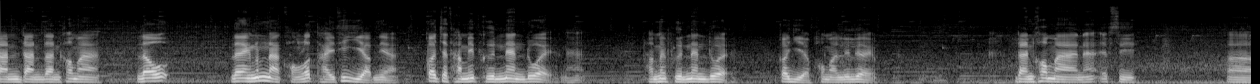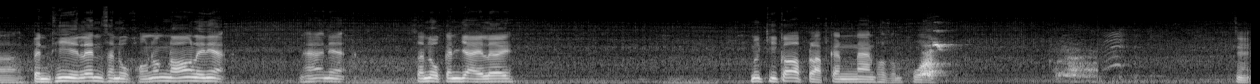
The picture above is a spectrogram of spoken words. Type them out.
ดันดันดันเข้ามา แล้วแรงน้ำหนักของรถไถที่เหยียบเนี่ยก็จะทำให้พื้นแน่นด้วยนะฮะ ทำให้พื้นแน่นด้วย ก็เหยียบเข้ามาเรื่อยๆ ดันเข้ามานะ FC อ่าเป็นที่เล่นสนุกของน้องๆเลยเนี่ยนะฮะเนี่ยสนุกกันใหญ่เลย เมื่อกี้ก็ปรับกันนานพอสมควรเนี่ย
